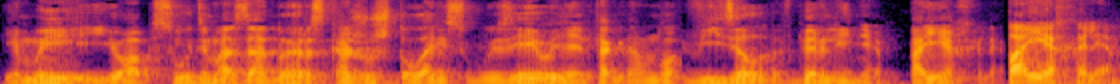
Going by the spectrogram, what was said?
и мы ее обсудим, а заодно я расскажу, что Ларису Гузееву я не так давно видел в Берлине. Поехали. Поехали.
